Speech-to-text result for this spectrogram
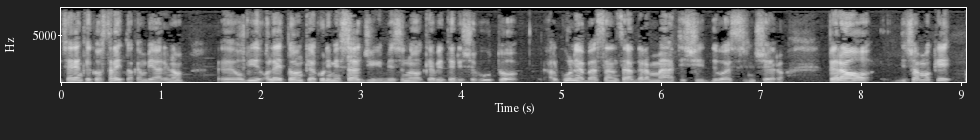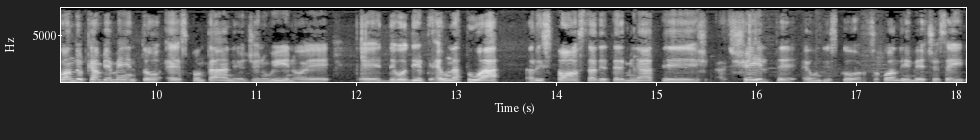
sei anche costretto a cambiare, no? Eh, ho, vi- ho, letto anche alcuni messaggi che, sono, che, avete ricevuto, alcuni abbastanza drammatici, devo essere sincero, però diciamo che quando il cambiamento è spontaneo, genuino e, e devo dirti è una tua risposta a determinate scelte è un discorso, quando invece sei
